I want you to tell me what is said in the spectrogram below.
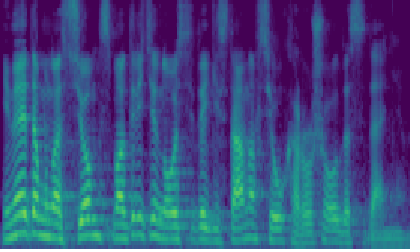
И на этом у нас все. Смотрите новости Дагестана. Всего хорошего. До свидания.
